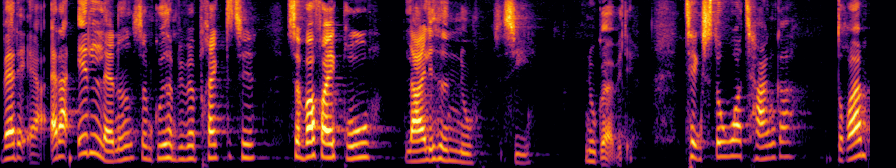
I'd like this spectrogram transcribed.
hvad det er. Er der et eller andet, som Gud han bliver med at prikke det til, så hvorfor ikke bruge lejligheden nu, at sige, nu gør vi det. Tænk store tanker, drøm,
